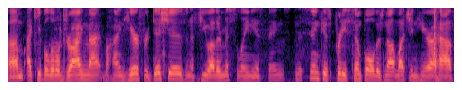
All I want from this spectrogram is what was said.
Um, I keep a little drying mat behind here for dishes and a few other miscellaneous things. And the sink is pretty simple. There's not much in here. I have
